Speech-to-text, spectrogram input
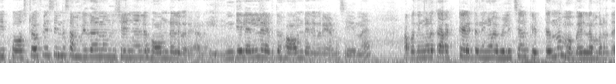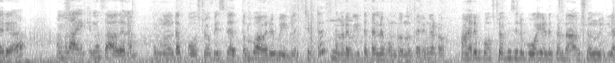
ഈ പോസ്റ്റ് ഓഫീസിന്റെ സംവിധാനം എന്ന് വെച്ച് കഴിഞ്ഞാൽ ഹോം ഡെലിവറിയാണ് ഇന്ത്യയിൽ എല്ലായിടത്തും ഹോം ഡെലിവറിയാണ് ചെയ്യുന്നത് അപ്പോൾ നിങ്ങൾ കറക്റ്റായിട്ട് നിങ്ങളെ വിളിച്ചാൽ കിട്ടുന്ന മൊബൈൽ നമ്പർ തരിക. നമ്മൾ അയക്കുന്ന സാധനം നിങ്ങളുടെ പോസ്റ്റ് ഓഫീസിൽ എത്തുമ്പോൾ അവർ വിളിച്ചിട്ട് നിങ്ങളുടെ വീട്ടിൽ തന്നെ കൊണ്ടുവന്ന് തരും കേട്ടോ. ആരും പോസ്റ്റ് ഓഫീസിൽ പോയി എടുക്കേണ്ട ആവശ്യമൊന്നുമില്ല.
